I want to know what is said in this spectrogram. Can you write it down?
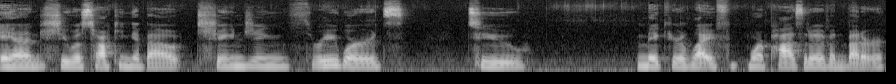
and she was talking about changing three words to make your life more positive and better.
